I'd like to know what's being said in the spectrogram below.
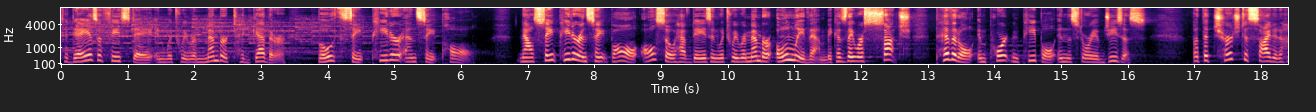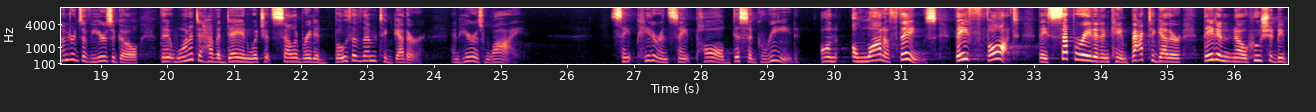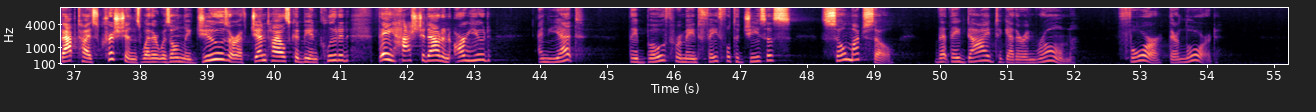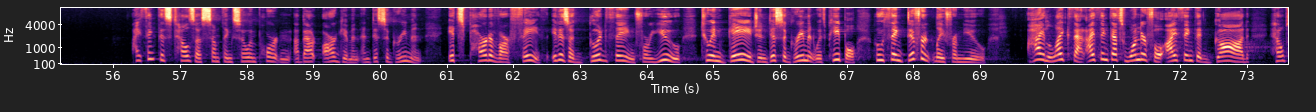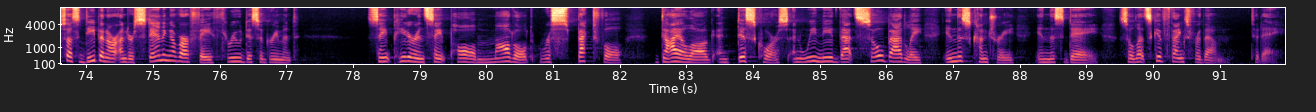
Today is a feast day in which we remember together both St. Peter and St. Paul. Now, St. Peter and St. Paul also have days in which we remember only them because they were such pivotal, important people in the story of Jesus. But the church decided hundreds of years ago that it wanted to have a day in which it celebrated both of them together. And here is why. St. Peter and St. Paul disagreed on a lot of things. They fought, they separated and came back together. They didn't know who should be baptized Christians, whether it was only Jews or if Gentiles could be included. They hashed it out and argued, and yet they both remained faithful to Jesus, so much so that they died together in Rome for their Lord. I think this tells us something so important about argument and disagreement. It's part of our faith. It is a good thing for you to engage in disagreement with people who think differently from you. I like that. I think that's wonderful. I think that God helps us deepen our understanding of our faith through disagreement. St. Peter and St. Paul modeled respectful dialogue and discourse, and we need that so badly in this country, in this day. So let's give thanks for them today.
